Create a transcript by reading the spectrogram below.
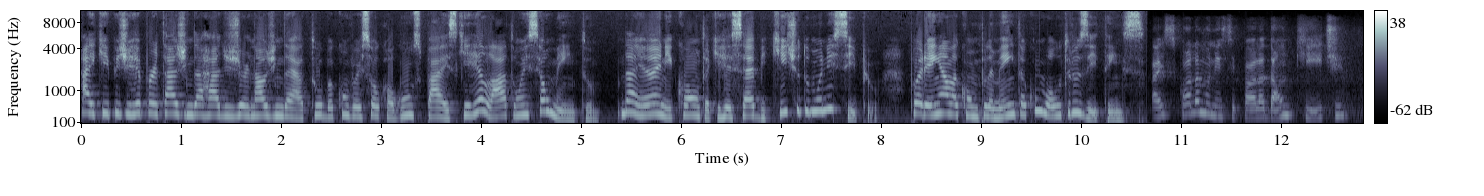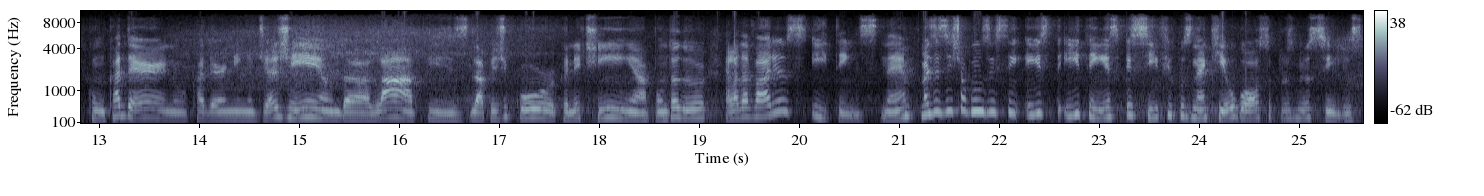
A equipe de reportagem da Rádio Jornal de Indaiatuba conversou com alguns pais que relatam esse aumento. Daiane conta que recebe kit do município, porém ela complementa com outros itens. A escola municipal dá um kit com caderno, caderninho de agenda, lápis, lápis de cor, canetinha, apontador. Ela dá vários itens, né? Mas existe alguns itens específicos, né, que eu gosto para os meus filhos.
